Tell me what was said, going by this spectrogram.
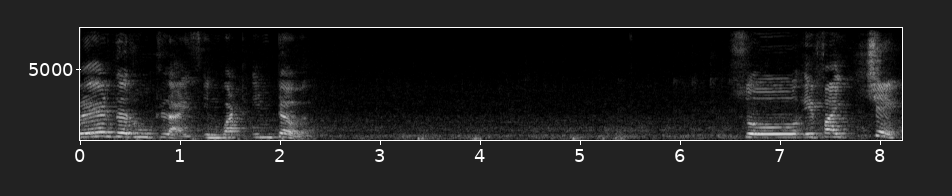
where the root lies in what interval. So if I check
